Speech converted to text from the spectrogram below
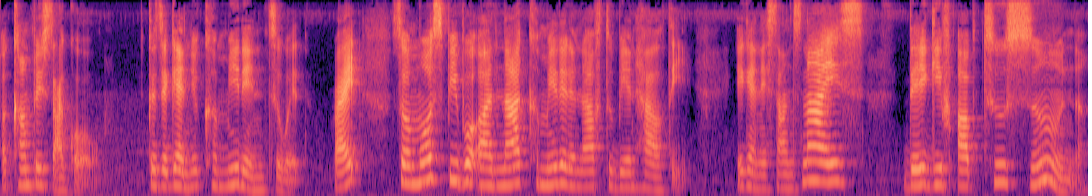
accomplish that goal. Because again, you're committing to it, right? So most people are not committed enough to being healthy. Again, it sounds nice. They give up too soon.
